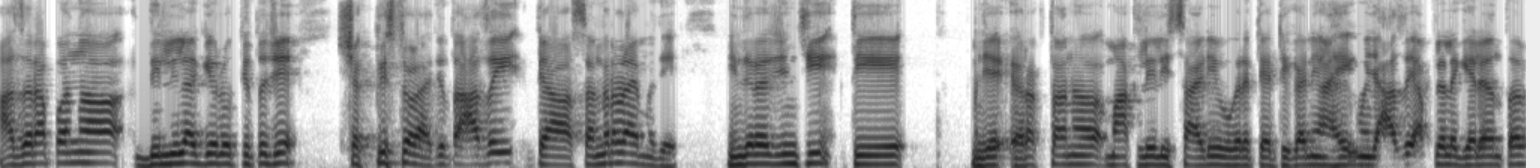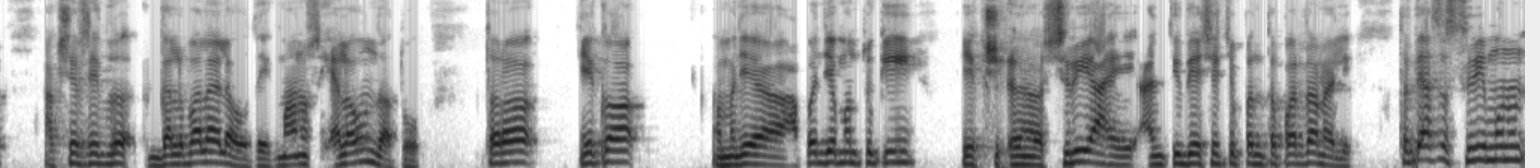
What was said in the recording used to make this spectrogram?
आज जर आपण दिल्लीला गेलो तिथं जे शक्तीस्थळ आहे तिथं आजही त्या संग्रहालयामध्ये इंदिराजींची ती म्हणजे रक्तानं माखलेली साडी वगैरे त्या ठिकाणी आहे. म्हणजे आजही आपल्याला गेल्यानंतर अक्षरशः इथं गलबलायला होतं. एक माणूस हेलावून जातो. तर एक म्हणजे आपण जे म्हणतो की एक श्री आहे आणि ती देशाचे पंतप्रधान आले. तर ते असं स्त्री म्हणून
